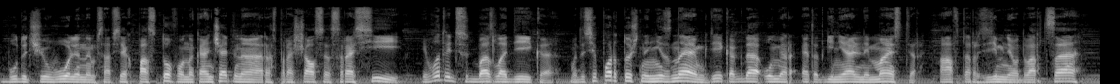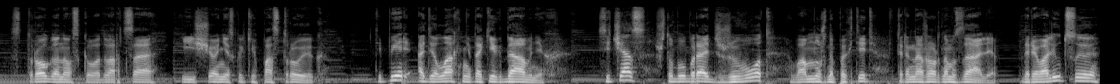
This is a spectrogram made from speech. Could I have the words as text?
Будучи уволенным со всех постов, он окончательно распрощался с Россией. И вот ведь судьба злодейка. Мы до сих пор точно не знаем, где и когда умер этот гениальный мастер, автор «Зимнего дворца», «Строгановского дворца» и еще нескольких построек. Теперь о делах не таких давних. Сейчас, чтобы убрать живот, вам нужно пыхтеть в тренажерном зале. До революции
